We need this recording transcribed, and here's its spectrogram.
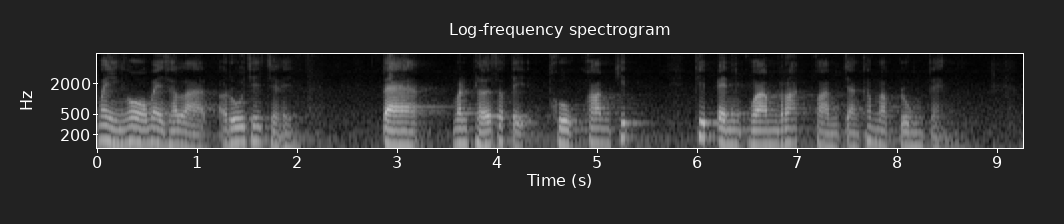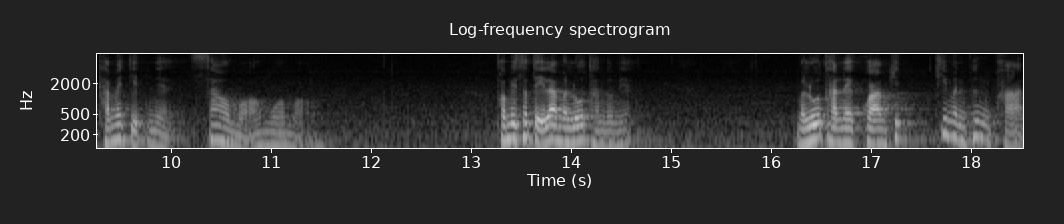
ไม่โง่ไม่ฉลาด รู้เฉยๆแต่มันเผลอสติถูกความคิดที่เป็นความรักความจังเข้ามาปรุงแต่งทำให้จิตเนี่ยเศร้าหมองมัวหมองพอมีสติแล้วมันรู้ทันตรงนี้มันรู้ทันในความคิดที่มันเพิ่งผ่าน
